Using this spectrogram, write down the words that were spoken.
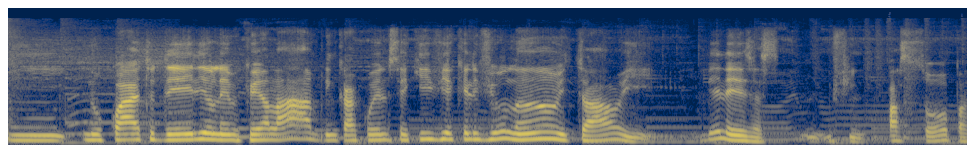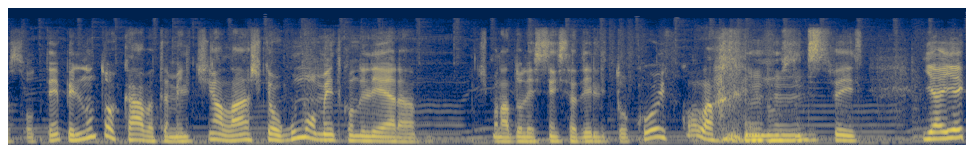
E no quarto dele, eu lembro que eu ia lá brincar com ele, não sei o que, e via aquele violão e tal, e beleza. Enfim, passou, passou o tempo. Ele não tocava também, ele tinha lá, acho que em algum momento quando ele era, tipo, na adolescência dele, ele tocou e ficou lá, uhum. ele não se desfez. E aí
